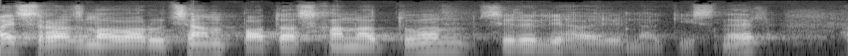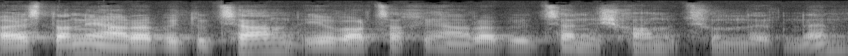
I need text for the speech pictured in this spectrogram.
Այս ռազմավարության պատասխանատուն սիրելի հայրենակիցներ Հայաստանի Հանրապետության եւ Արցախի Հանրապետության իշխանություններն են,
